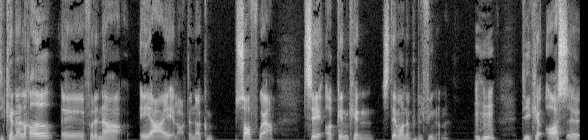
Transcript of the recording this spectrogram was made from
de kan allerede øh, få den her AI, eller den her software, til at genkende stemmerne på delfinerne. Mhm. De kan også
